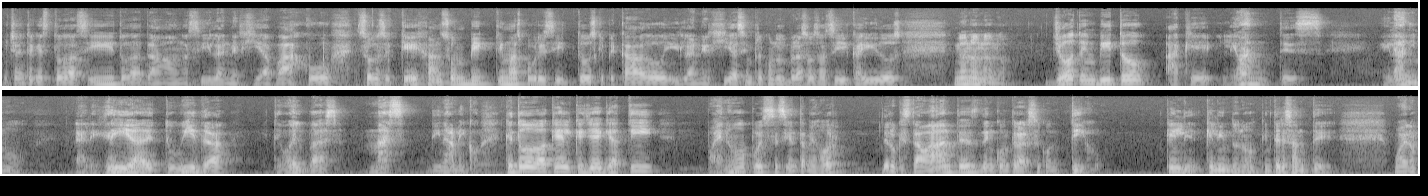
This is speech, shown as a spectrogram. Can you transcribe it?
Mucha gente que es toda así, toda down, así, la energía bajo, solo se quejan, son víctimas, pobrecitos, qué pecado, y la energía siempre con los brazos así caídos. No, no, no, no. Yo te invito a que levantes el ánimo, la alegría de tu vida y te vuelvas más dinámico. Que todo aquel que llegue a ti, bueno, pues se sienta mejor de lo que estaba antes de encontrarse contigo. Qué, lindo, ¿no? Qué interesante. Bueno,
